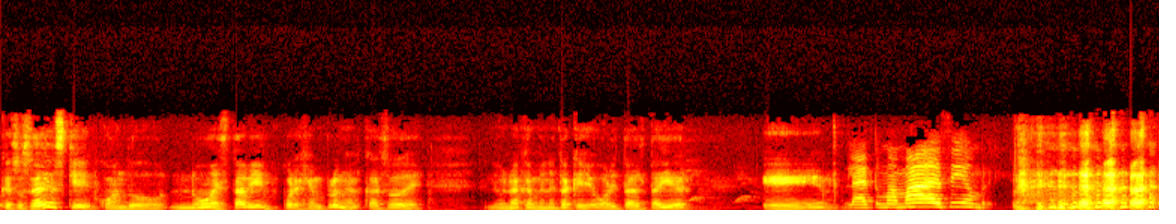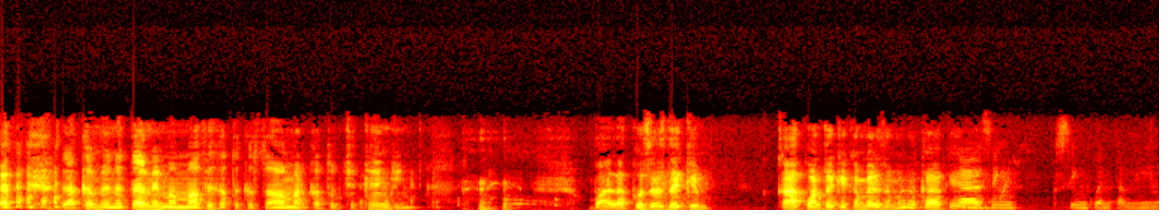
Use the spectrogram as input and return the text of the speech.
que sucede es que cuando no está bien, por ejemplo, en el caso de, de una camioneta que llegó ahorita al taller, eh... La de tu mamá, sí, hombre. la camioneta de mi mamá, fíjate que estaba marcado check engine. Va, la cosa es de que cada cuánto hay que cambiar esa mierda, cada qué? Cada 50 mil.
